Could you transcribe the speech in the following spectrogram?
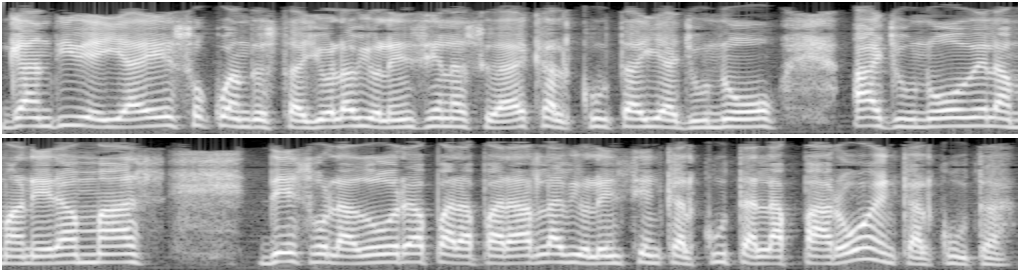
Gandhi veía eso cuando estalló la violencia en la ciudad de Calcuta y ayunó, ayunó de la manera más desoladora para parar la violencia en Calcuta, la paró en Calcuta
